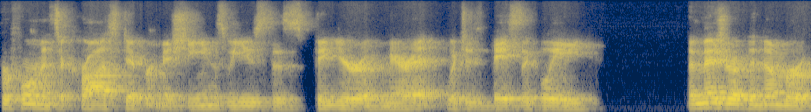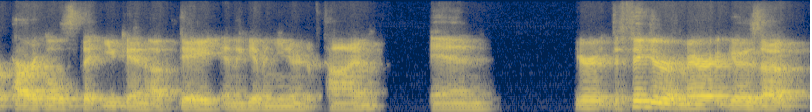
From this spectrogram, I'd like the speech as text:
performance across different machines, we use this figure of merit, which is basically a measure of the number of particles that you can update in a given unit of time. And your the figure of merit goes up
